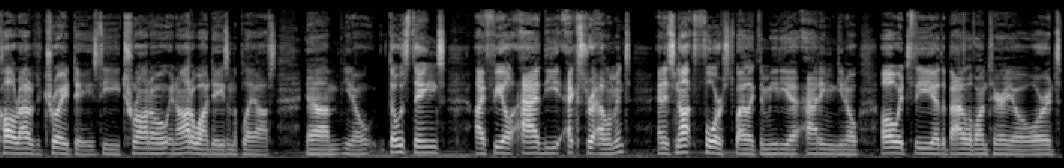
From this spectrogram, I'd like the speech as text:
Colorado Detroit days, the Toronto and Ottawa days in the playoffs. Um, you know, those things I feel add the extra element, and it's not forced by like the media adding, you know, oh, it's the uh, the Battle of Ontario or it's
